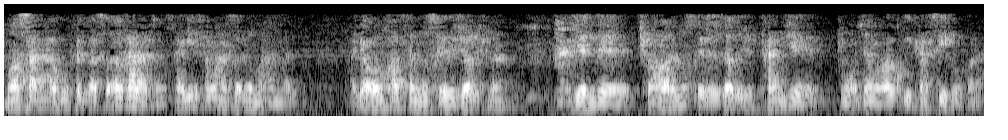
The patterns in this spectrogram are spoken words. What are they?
ما صنعه فی الوسائل غلطون صحیح هم حسن محمد. اگر آقای خواستن نسخه رجالشون جلد چهار نسخه رجال پنج معجم آقای خویی تصحیح بکنن.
